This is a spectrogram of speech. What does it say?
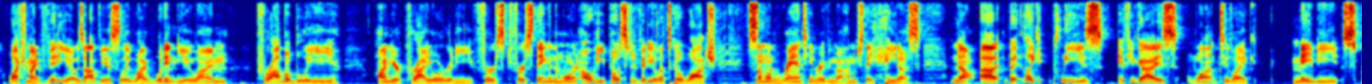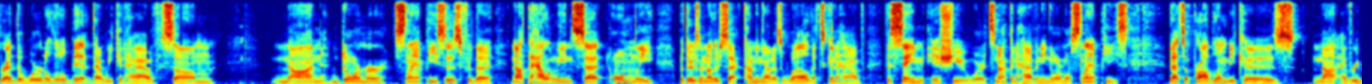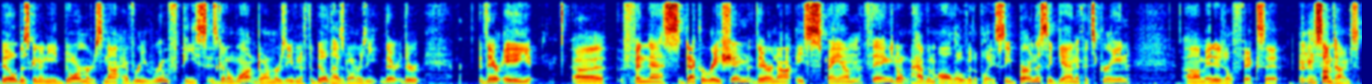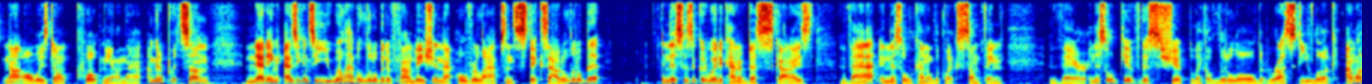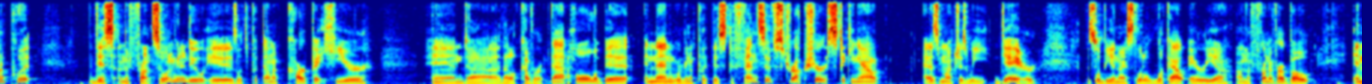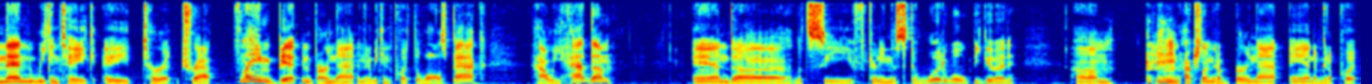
watch my videos, obviously, why wouldn't you? I'm probably on your priority first first thing in the morning. Oh, he posted a video. Let's go watch someone ranting and raving about how much they hate us. No, uh, but like, please, if you guys want to like maybe spread the word a little bit that we could have some non-dormer slant pieces for the not the Halloween set only, but there's another set coming out as well that's going to have the same issue where it's not going to have any normal slant piece. That's a problem because not every build is going to need dormers. Not every roof piece is going to want dormers, even if the build has dormers. They're they're they're a uh, finesse decoration. They're not a spam thing. You don't have them all over the place. See, burn this again if it's green, um, and it'll fix it. Sometimes, not always. Don't quote me on that. I'm going to put some netting. As you can see, you will have a little bit of foundation that overlaps and sticks out a little bit. And this is a good way to kind of disguise that. And this will kind of look like something there. And this will give this ship like a little old rusty look. I want to put this on the front. So what I'm going to do is let's put down a carpet here and uh, that'll cover up that hole a bit. And then we're going to put this defensive structure sticking out as much as we dare. This will be a nice little lookout area on the front of our boat. And then we can take a turret trap flame bit and burn that. And then we can put the walls back how we had them. And uh, let's see if turning this to wood will be good. Um, Actually, I'm going to burn that and I'm going to put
